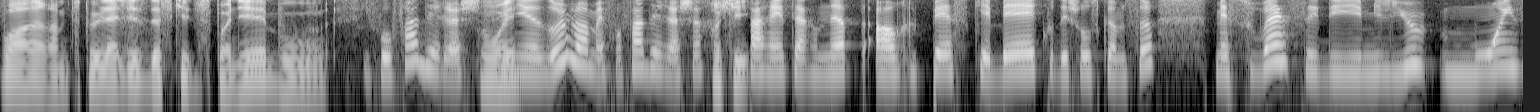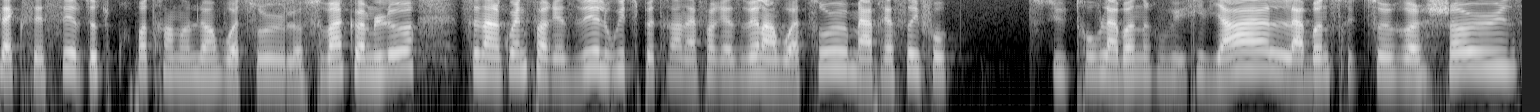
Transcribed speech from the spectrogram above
voir un petit peu la liste de ce qui est disponible ou? Il faut faire des recherches c'est niaiseux là mais il faut faire des recherches par internet hors RUPES Québec ou des choses comme ça. Mais souvent c'est des milieux moins accessibles. Tu ne pourras pas te rendre là en voiture là. souvent comme là c'est dans le coin de Forestville. Oui tu peux te rendre à Forestville en voiture mais après ça il faut que tu trouves la bonne rivière la bonne structure rocheuse.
